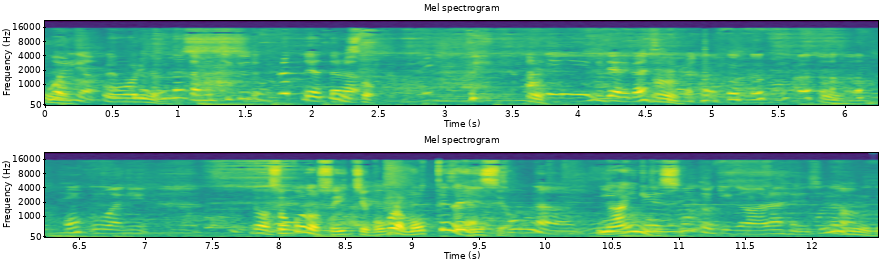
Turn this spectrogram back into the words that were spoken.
終わりやん、うん。終わりなんなんかもう地球でもプロってやったらそうあれーみたいな感じうん。だから、ほんまに。だからそこのスイッチ僕ら持ってないんですよ。そんなん人ないんですよ間ごときがあらへんしな、うん。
